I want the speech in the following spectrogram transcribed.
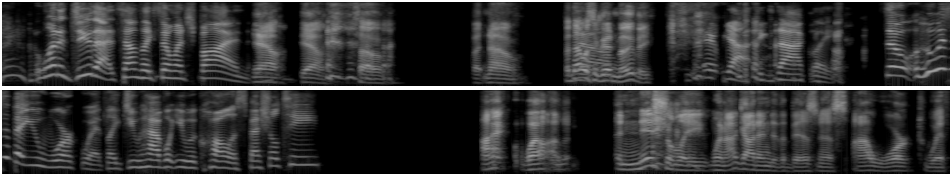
I want to do that. It sounds like so much fun. Yeah, yeah. So, but no, but that was a good movie. It- yeah, exactly. So, who is it that you work with? Like, do you have what you would call a specialty? I well, initially when I got into the business, I worked with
